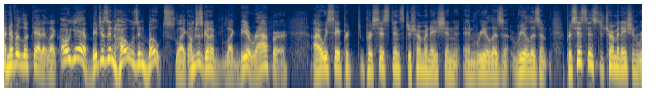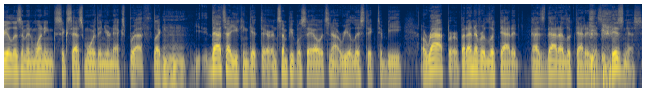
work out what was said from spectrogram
I never looked at it like, oh yeah, bitches and hoes and boats. Like I'm just gonna like be a rapper. I always say per- persistence, determination, and realism. Realism, persistence, determination, realism, and wanting success more than your next breath. Like mm-hmm. y- that's how you can get there. And some people say, oh, it's not realistic to be a rapper, but I never looked at it as that. I looked at it as a business.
